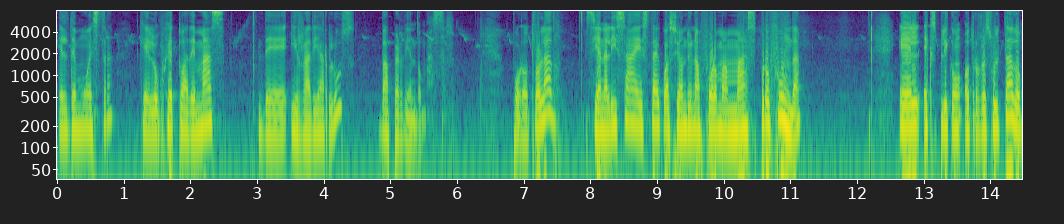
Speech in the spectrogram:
él demuestra que el objeto, además de irradiar luz, va perdiendo masa. Por otro lado, si analiza esta ecuación de una forma más profunda, él explica otro resultado.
